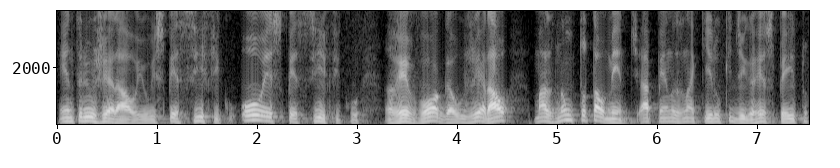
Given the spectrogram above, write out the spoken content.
entre o geral e o específico, o específico revoga o geral, mas não totalmente, apenas naquilo que diga respeito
